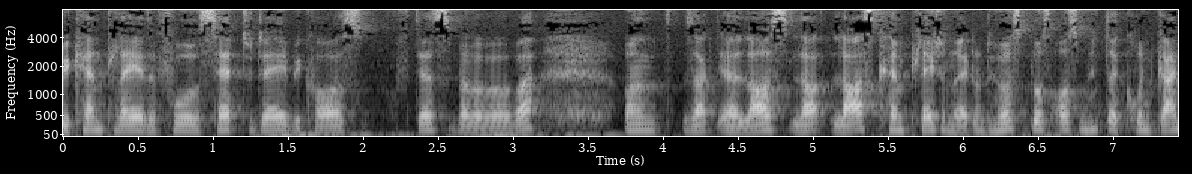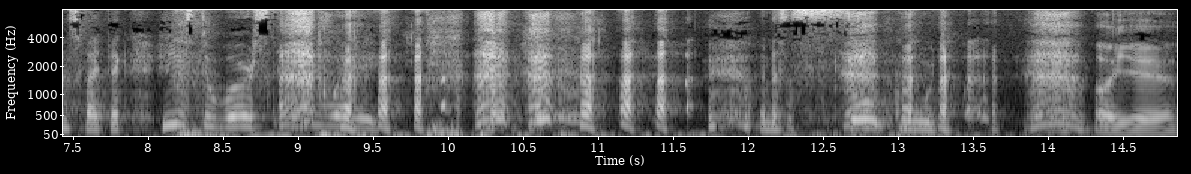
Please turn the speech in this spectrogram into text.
we can't play the full set today because of this, bla bla bla bla. Und sagt er, Lars, La, Lars can play tonight und hörst bloß aus dem Hintergrund ganz weit weg, he is the worst anyway. und das ist so gut. Oh je.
